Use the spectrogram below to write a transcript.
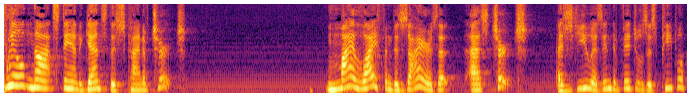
will not stand against this kind of church. My life and desire is that as church, as you, as individuals, as people,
